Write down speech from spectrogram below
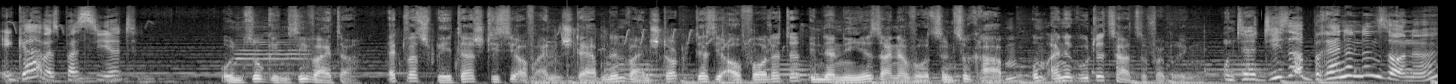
egal was passiert. Und so ging sie weiter. Etwas später stieß sie auf einen sterbenden Weinstock, der sie aufforderte, in der Nähe seiner Wurzeln zu graben, um eine gute Tat zu verbringen. Unter dieser brennenden Sonne?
